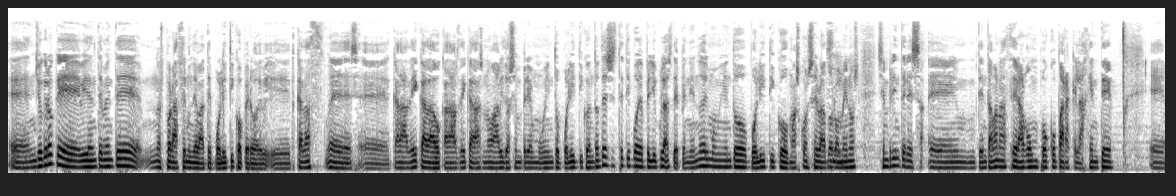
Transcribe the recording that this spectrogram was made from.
Eh, yo creo que evidentemente no es por hacer un debate político, pero eh, cada eh, eh, cada década o cada décadas no ha habido siempre un movimiento político. Entonces este tipo de películas, dependiendo del movimiento político más conservador Sí. o menos, siempre interesa, eh, intentaban hacer algo un poco para que la gente, eh,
